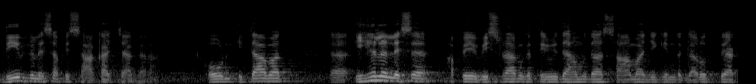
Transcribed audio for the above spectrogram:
දීර්ඝ ලෙස අපි සාකච්ඡා කරා. ඔවුන් ඊටමත් ඉහළ ලෙස අපේ විශ්‍රාමික ත්‍රිවිධ හමුදා සමාජිකින්ට ගරුත්වයක්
